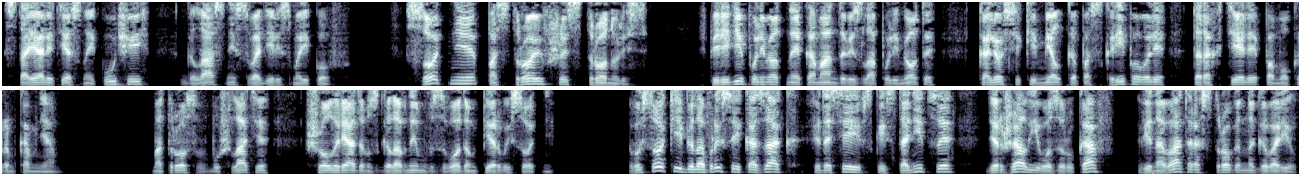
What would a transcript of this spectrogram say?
Стояли тесной кучей, глаз не сводили с моряков. Сотни, построившись, тронулись. Впереди пулеметная команда везла пулеметы, колесики мелко поскрипывали, тарахтели по мокрым камням. Матрос в бушлате шел рядом с головным взводом первой сотни. Высокий белобрысый казак Федосеевской станицы держал его за рукав виновато растроганно говорил:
